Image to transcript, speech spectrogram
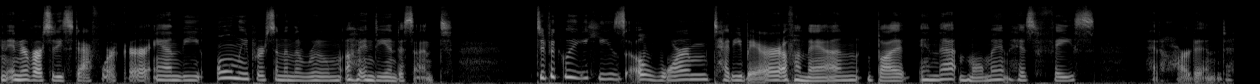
an InterVarsity staff worker, and the only person in the room of Indian descent. Typically, he's a warm teddy bear of a man, but in that moment, his face had hardened.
